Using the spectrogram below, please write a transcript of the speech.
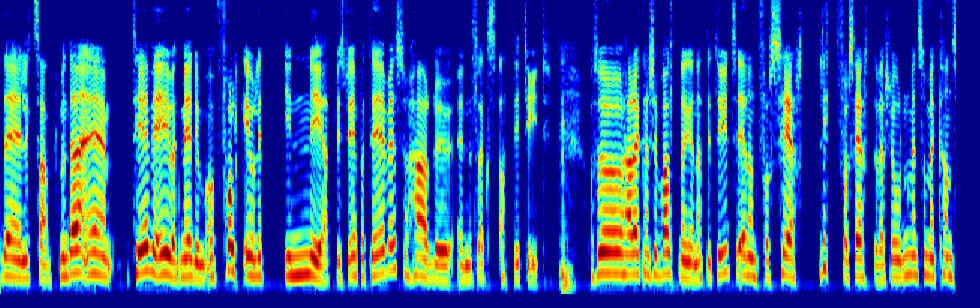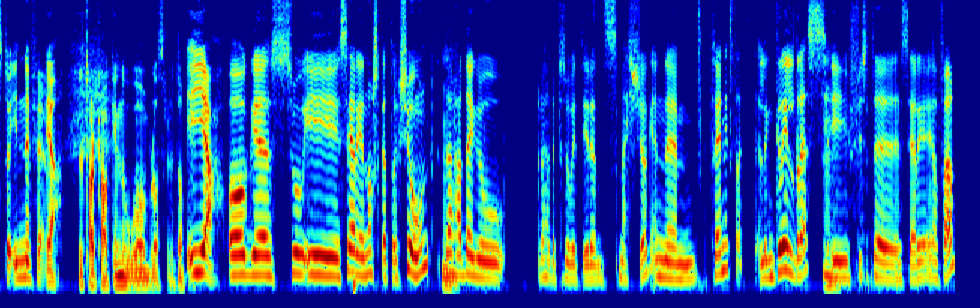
Det er litt sant. Men det er, TV er jo et medium, og folk er jo litt inni at hvis du er på TV, så har du en slags attityd. Mm. Og så har jeg kanskje valgt meg en attityd, så er den forsert, litt forserte versjonen, men som jeg kan stå inne for. Ja. Du tar tak i noe og blåser litt opp. Ja, og eh, så i serien Norsk attraksjon, Mm. der hadde jeg jo det hadde for så vidt i den Smash òg. En um, treningsdrakt, eller en grilldress, Mm. i første serie iallfall.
